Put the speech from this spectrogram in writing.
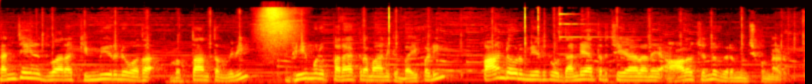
సంజయుని ద్వారా కిమ్మీరుని వధ వృత్తాంతం విని భీముని పరాక్రమానికి భయపడి పాండవుల మీదకు దండయాత్ర చేయాలనే ఆలోచనను విరమించుకున్నాడు.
